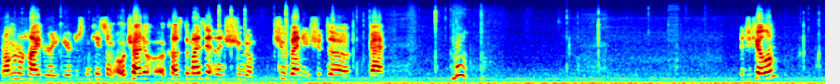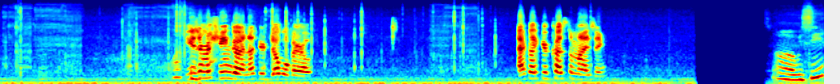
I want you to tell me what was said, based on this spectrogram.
But I'm gonna hide right here just in case some. Oh, try to uh, customize it and then shoot him. Shoot Benny. Shoot the guy. Dang. Did you kill him? Use your machine gun, not your double barrel. Act like you're customizing. Uh, we see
